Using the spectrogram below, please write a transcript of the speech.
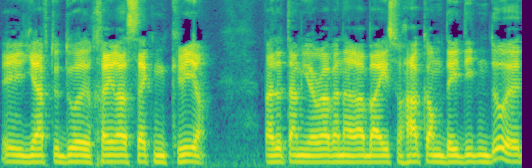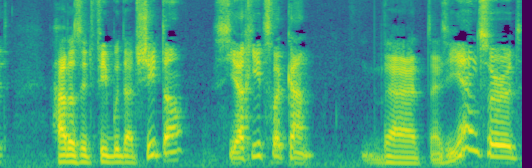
Eh, you have to do a chayra second kriya. By the time you're Rav and Rabbi, so how come they didn't do it? How does it fit with that shita? Siach Yitzchak. That, as he answered,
